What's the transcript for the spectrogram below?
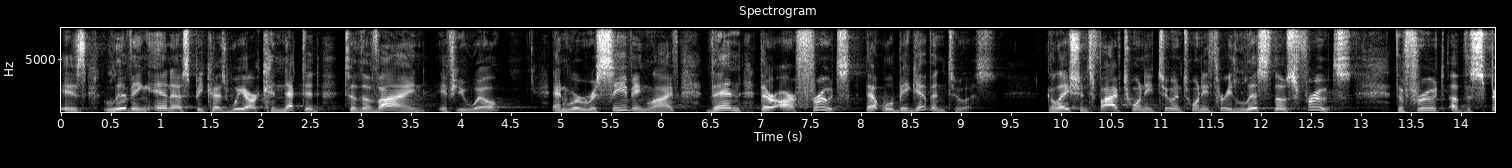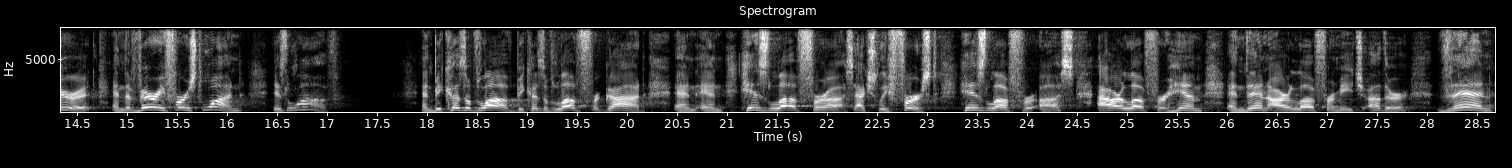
is living in us because we are connected to the vine, if you will, and we're receiving life, then there are fruits that will be given to us. Galatians 5 22 and 23 lists those fruits, the fruit of the Spirit, and the very first one is love. And because of love, because of love for God and, and His love for us, actually, first, His love for us, our love for Him, and then our love from each other, then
